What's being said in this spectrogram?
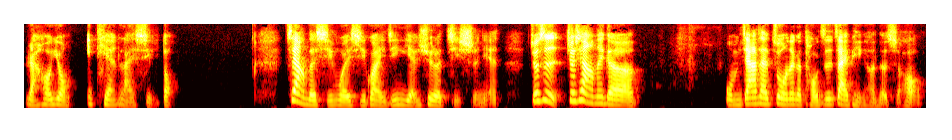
然后用一天来行动。这样的行为习惯已经延续了几十年。就是就像那个我们家在做那个投资再平衡的时候，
